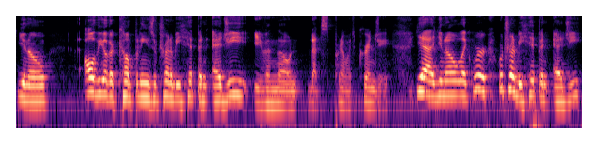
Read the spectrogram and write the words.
you know, all the other companies are trying to be hip and edgy, even though that's pretty much cringy. Yeah, you know, like we're we're trying to be hip and edgy.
